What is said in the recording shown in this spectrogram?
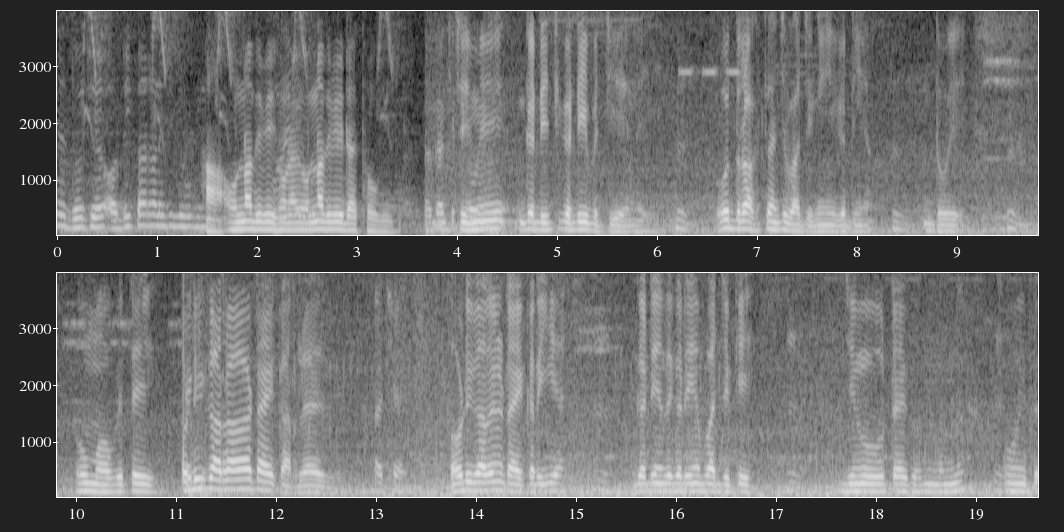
ਇਹ ਦੂਜੇ ਆਡੀ ਕਾਰ ਵਾਲੇ ਦੀ ਵੀ ਹੋ ਗਈ? ਹਾਂ ਉਹਨਾਂ ਦੀ ਵੀ ਹੁਣ ਉਹਨਾਂ ਦੀ ਵੀ ਡੈਥ ਹੋ ਗਈ। ਜਿਵੇਂ ਗੱਡੀ 'ਚ ਗੱਡੀ ਵੱਜੀ ਹੈ ਨੇ ਜੀ। ਉਹ ਦਰਖਤਾਂ 'ਚ ਵੱਜ ਗਈਆਂ ਗੱਡੀਆਂ ਦੋਏ। ਉਹ ਮੌਕੇ ਤੇ ਆਡੀ ਕਾਰ ਵਾਲਾ ਅਟੈਕ ਕਰ ਲਿਆ ਜੀ। ਅੱਛਾ ਆਡੀ ਕਾਰ ਨੇ ਅਟੈਕ ਕਰੀ ਹੈ। ਗੱਡੀਆਂ ਤੇ ਗੱਡੀਆਂ ਵੱਜ ਕੇ ਜਿਵੇਂ ਉਹ ਅਟੈਕ ਹੁੰਦਾ ਨਾ ਉਹ ਇੱਕ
